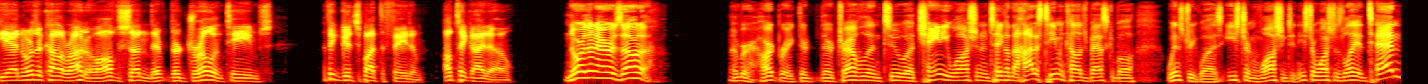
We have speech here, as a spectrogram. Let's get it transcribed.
Yeah, Northern Colorado. All of a sudden, they're they're drilling teams. I think good spot to fade them. I'll take Idaho. Northern Arizona. Remember heartbreak. They're they're traveling to uh, Cheney, Washington, take on the hottest team in college basketball, win streak wise. Eastern Washington. Eastern Washington's laying ten.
